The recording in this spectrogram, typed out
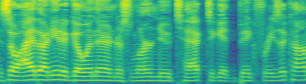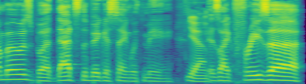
And so either I need to go in there and just learn new tech to get big Frieza combos, but that's the biggest thing with me. Yeah. Is like Frieza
